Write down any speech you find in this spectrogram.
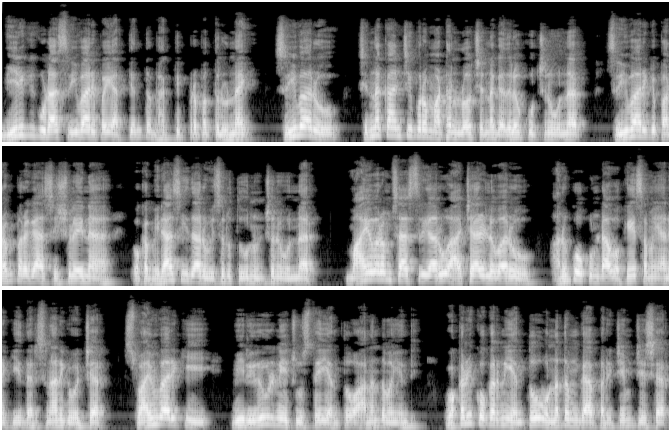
వీరికి కూడా శ్రీవారిపై అత్యంత భక్తి ప్రపత్తులున్నాయి. శ్రీవారు చిన్న కాంచీపురం మఠంలో చిన్న గదిలో కూర్చుని ఉన్నారు. శ్రీవారికి పరంపరగా శిష్యులైన ఒక మిరాసీదారు విసురుతూ నుంచొని ఉన్నారు. మాయవరం శాస్త్రి గారు ఆచార్యుల వారు అనుకోకుండా ఒకే సమయానికి దర్శనానికి వచ్చారు. స్వామివారికి వీరిరువురిని చూస్తే ఎంతో ఆనందమైంది ఒకరికొకరిని ఎంతో ఉన్నతంగా పరిచయం చేశారు.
